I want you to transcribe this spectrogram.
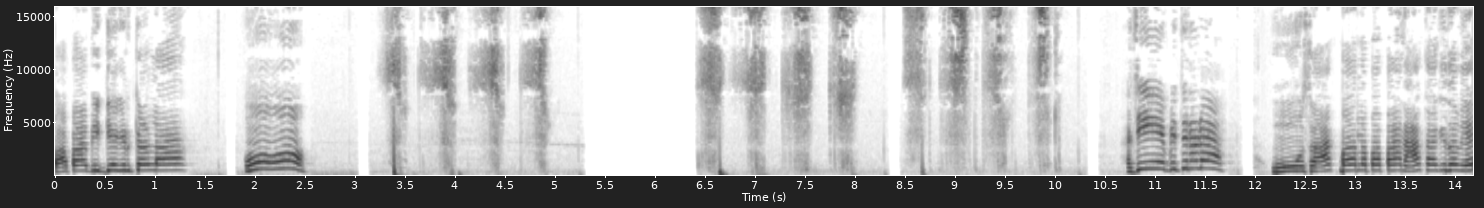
ಪಾಪ ಬಿಗ್ಗೆಗಿರ್ಕಲ್ಲ ಹ್ಞೂ ಹ್ಞೂ ಅಜ್ಜಿ ಬಿತ್ತಿರೋಣ ಹ್ಞೂ ಸಾಕ್ ಬಾರ್ಲ ಪಾಪ ನಾಲ್ಕಾಗಿದಾವೆ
